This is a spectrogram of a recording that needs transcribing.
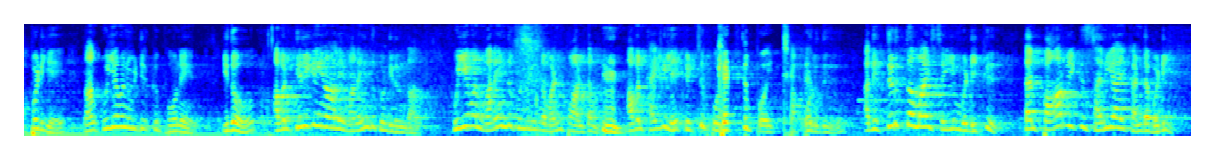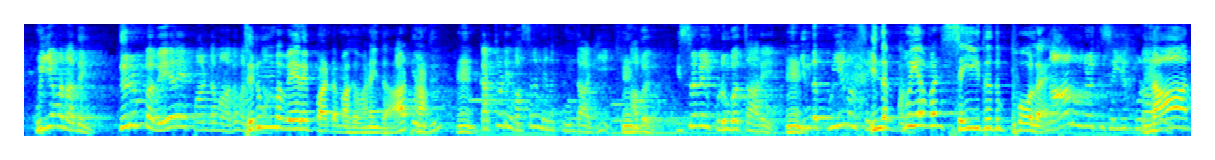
அப்படியே நான் குயவன் வீட்டிற்கு போனேன். இதோ அவன் திரிகையினாலே வனைந்து கொண்டிருந்தான். குயவன் வனைந்து கொண்டிருந்த மண்பாண்டம் அவன் கையிலே கெட்டு போய் கெட்டு போயிற்று. அப்பொழுது அதை திருத்தமாய் செய்யும்படிக்கு தன் பார்வைக்கு சரியாய் கண்டபடி குயவன் அதை திரும்ப வேறே பாண்டமாக. திரும்ப வேறே பாண்டமாக வணைந்தார். அப்பொழுது கர்த்தருடைய வசனம் எனக்கு உண்டாகி அவர் இஸ்ரவேல் குடும்பத்தாரே இந்த குயவன் இந்த குயவன் செய்தது போல நான் உங்களுக்கு செய்யக்கூடாது நான்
